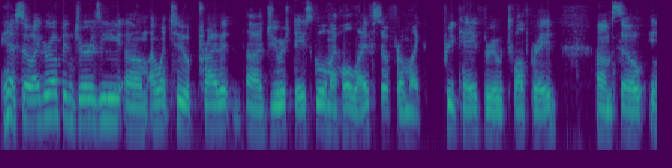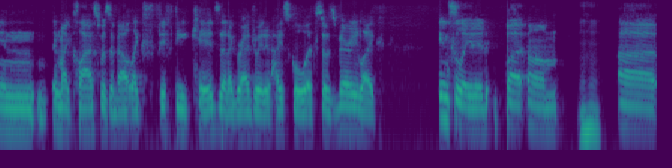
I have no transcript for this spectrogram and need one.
Yeah so i grew up in jersey um, i went to a private uh, jewish day school my whole life so from like pre-k through 12th grade um, so in in my class was about like 50 kids that i graduated high school with so it's very like insulated but um, uh,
